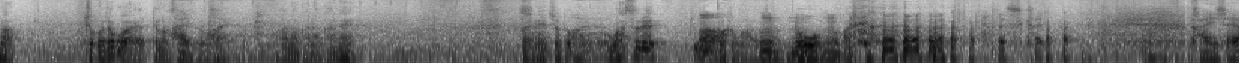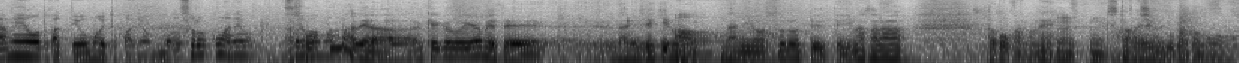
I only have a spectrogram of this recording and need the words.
まあちょこちょこはやってますけど、はいはい、なかなかね。やっぱりねちょっと忘れることもあるんですよ、ローンとかね、確かに。会社辞めようとかっていう思いとかにはもうそこまでそこまでは結局辞めて何できるの？何をするって言って今更どこかのね、うんうん、勤めに行くことも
